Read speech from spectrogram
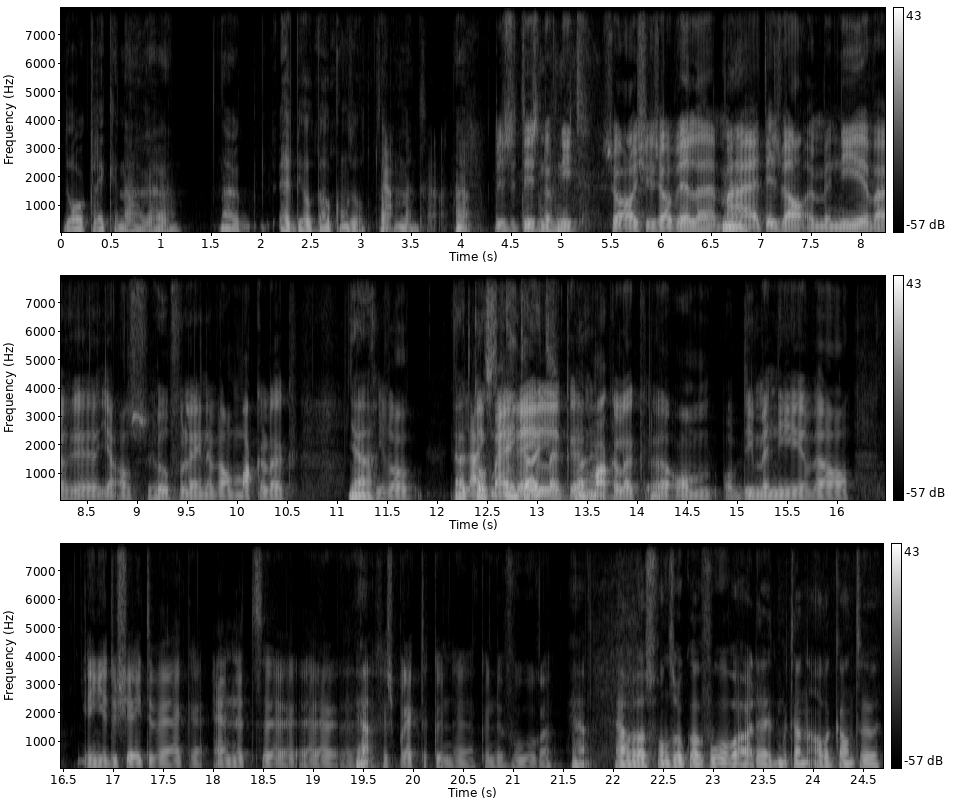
doorklikken naar, uh, naar het beeldbelconsult op dat ja, moment. Ja. Ja. Dus het is nog niet zoals je zou willen, maar het is wel een manier waar je als hulpverlener wel makkelijk ja. In ieder geval ja, het lijkt mij redelijk uh, makkelijk uh, om op die manier wel in je dossier te werken en het eh, eh, Ja. gesprek te kunnen, kunnen voeren. Ja, ja dat was voor ons ook wel voorwaarde. hè. Het moet aan alle kanten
